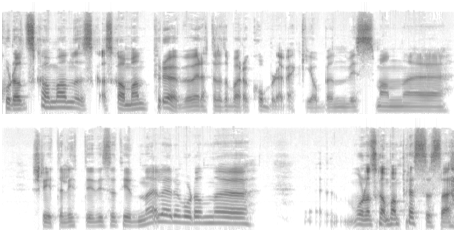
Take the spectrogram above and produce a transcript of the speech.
Hvordan skal man, skal man prøve rett og slett bare å koble vekk jobben hvis man sliter litt i disse tidene, eller hvordan, hvordan skal man presse seg?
